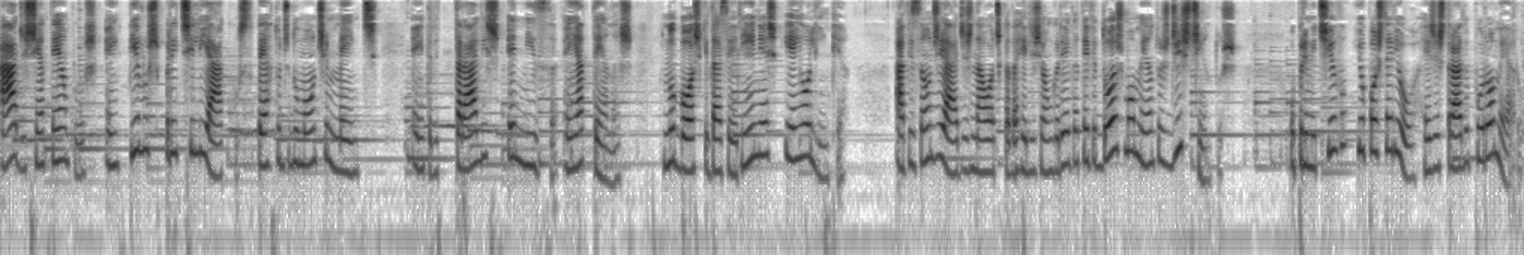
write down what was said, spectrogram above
Hades tinha templos em Pilos Pritiliacos, perto do Monte Mente, entre Trales e Nisa, em Atenas, no bosque das Eríneas e em Olímpia. A visão de Hades na ótica da religião grega teve dois momentos distintos: o primitivo e o posterior, registrado por Homero.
